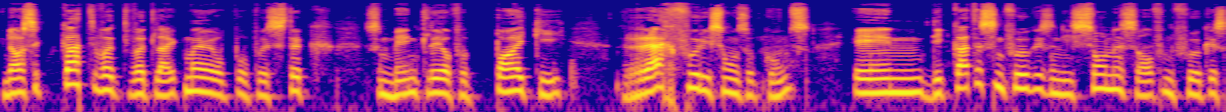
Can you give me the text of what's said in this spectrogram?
En daar's 'n kat wat wat lyk my op op 'n stuk sement lê of 'n paadjie reg voor die sonsopkoms en die kat is in fokus en die son is half in fokus.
